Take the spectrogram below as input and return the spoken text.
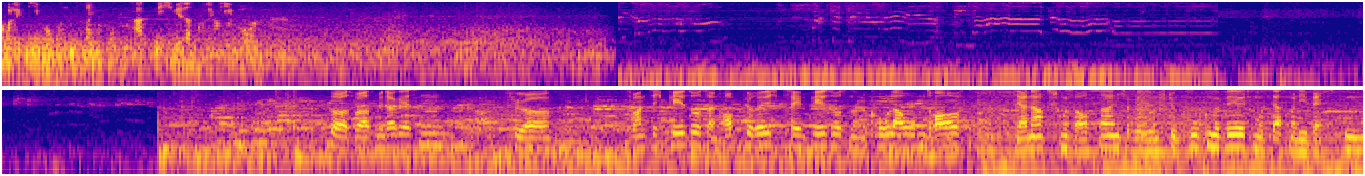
Kollektivo uns rangewunken hat, nicht wir das Kollektivo. So, das war das Mittagessen für 20 Pesos, ein Hauptgericht, 10 Pesos, noch eine Cola obendrauf. Der Nachtisch muss auch sein. Ich habe hier so ein Stück Kuchen gewählt, musste erstmal die Wespen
